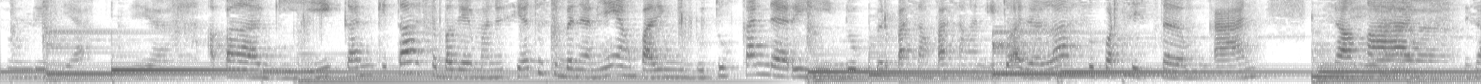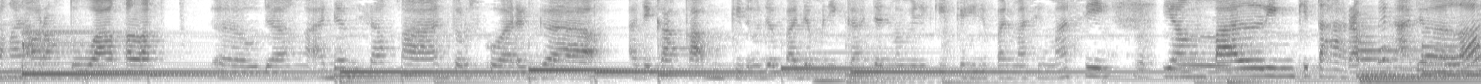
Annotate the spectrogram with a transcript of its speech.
sulit ya. Iya. Apalagi kan kita sebagai manusia tuh sebenarnya yang paling dibutuhkan dari hidup berpasang-pasangan itu adalah support system kan? Misalkan Iya. misalkan orang tua kalau eh, udah nggak ada misalkan terus keluarga adik kakak mungkin udah pada menikah masing-masing. Yang paling kita harapkan adalah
